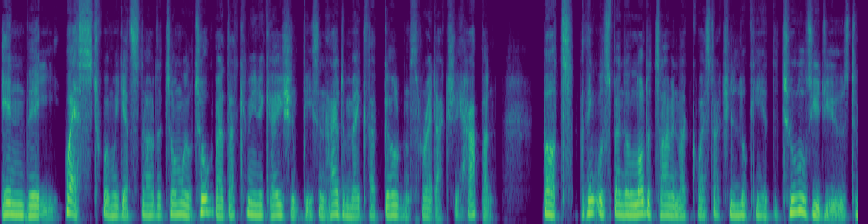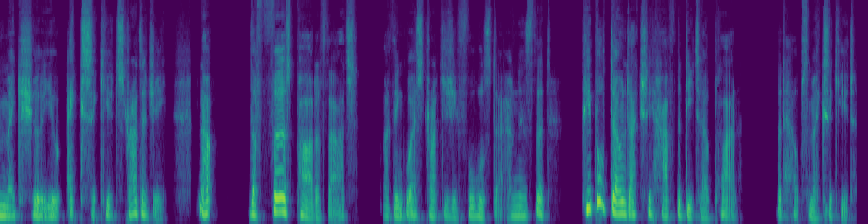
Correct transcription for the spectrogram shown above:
in the quest when we get started, Tom. We'll talk about that communication piece and how to make that golden thread actually happen. But I think we'll spend a lot of time in that quest actually looking at the tools you'd use to make sure you execute strategy. Now, the first part of that, I think where strategy falls down, is that people don't actually have the detailed plan that helps them execute.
